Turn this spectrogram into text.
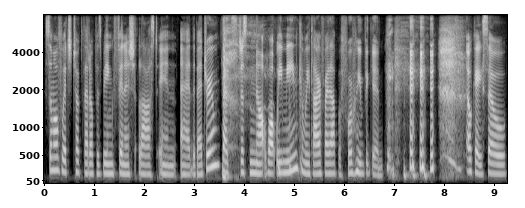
some of which took that up as being finish last in uh, the bedroom. That's just not what we mean. Can we clarify that before we begin? okay, so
